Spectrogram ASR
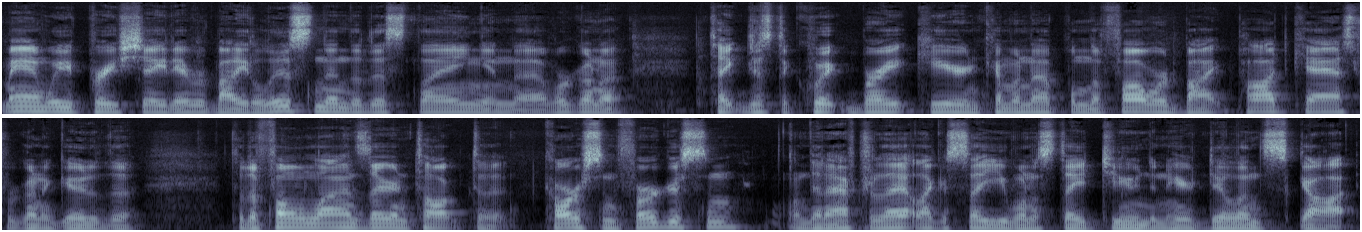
man, we appreciate everybody listening to this thing, and uh, we're gonna take just a quick break here. And coming up on the Forward Bite Podcast, we're gonna go to the to the phone lines there and talk to Carson Ferguson, and then after that, like I say, you want to stay tuned and hear Dylan Scott.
